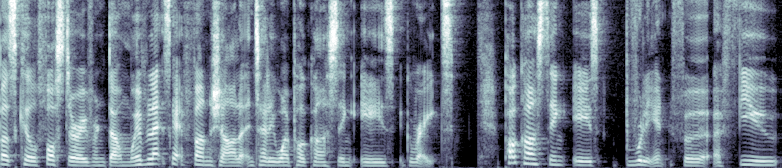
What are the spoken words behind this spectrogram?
buzzkill Foster over and done with. Let's get fun, Charlotte, and tell you why podcasting is great. Podcasting is brilliant for a few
